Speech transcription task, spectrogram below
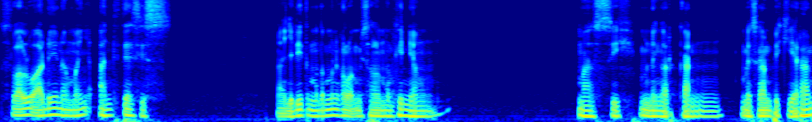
selalu ada yang namanya antitesis nah jadi teman-teman kalau misalnya mungkin yang masih mendengarkan mendengarkan pikiran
